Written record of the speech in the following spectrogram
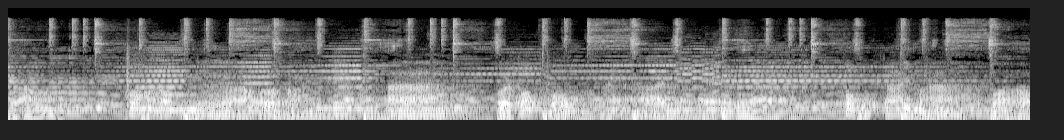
สั่งฟองนมยางรถอ่นแน่นอาปล่อยของผมให้อายแน่ ผมตายมาบอา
